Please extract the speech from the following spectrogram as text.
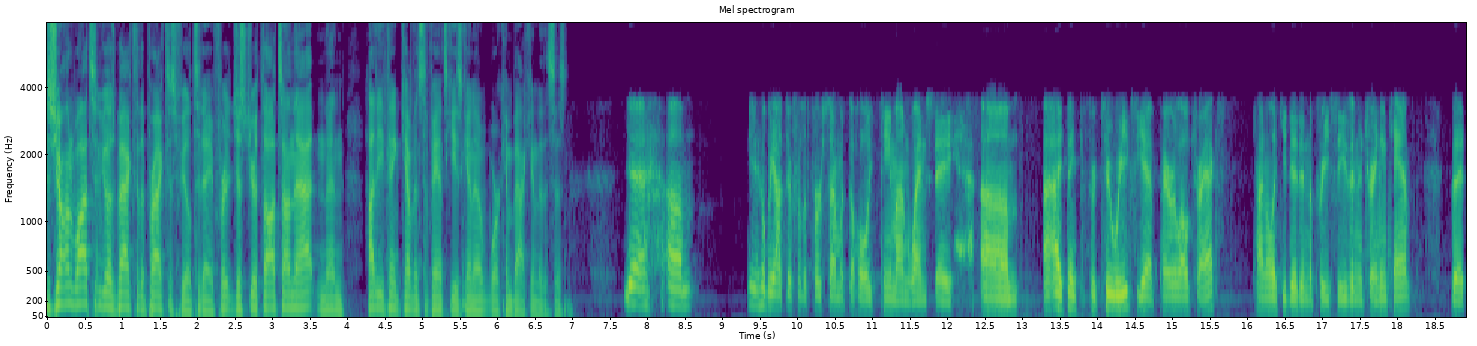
Deshaun Watson goes back to the practice field today. For just your thoughts on that, and then how do you think Kevin Stefanski is going to work him back into the system? Yeah, um, he'll be out there for the first time with the whole team on Wednesday. Um, I think for two weeks you have parallel tracks, kind of like you did in the preseason and training camp. That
